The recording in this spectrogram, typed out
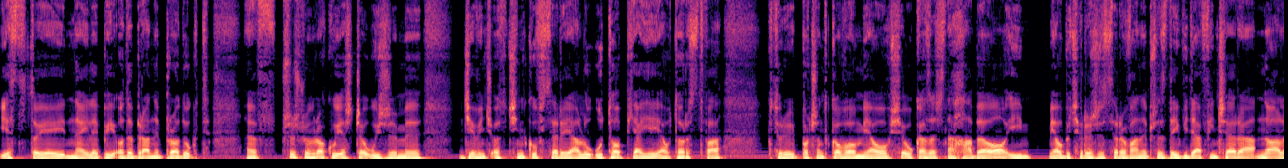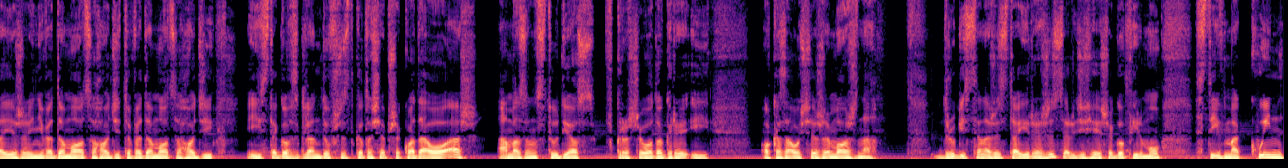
jest to jej najlepiej odebrany produkt. W przyszłym roku jeszcze ujrzymy dziewięć odcinków serialu Utopia jej autorstwa, który początkowo miał się ukazać na HBO i miał być reżyserowany przez Davida Finchera, no ale jeżeli nie wiadomo o co chodzi, to wiadomo o co chodzi i z tego względu wszystko to się przekładało, aż Amazon Studios wkroczyło do gry i okazało się, że można. Drugi scenarzysta i reżyser dzisiejszego filmu, Steve McQueen,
